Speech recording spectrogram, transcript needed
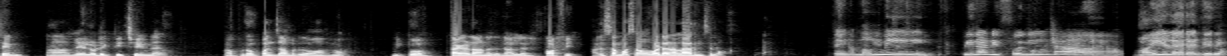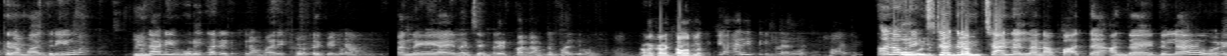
செயின் வேலோட கீ செயின் அப்புறம் பஞ்சாமிர்தம் வாங்கணும். இப்போ டயர்ட் ஆனதுனால காஃபி அது சமோசாவும் வடை நல்லா இருந்துச்சுல எங்க மம்மி பின்னாடி ஃபுல்லா மயில் இறகு இருக்கிற மாதிரியும் பின்னாடி முருகர் இருக்கிற மாதிரி போட்டோ கேட்டாங்க பண்ணல ஏஐல ஜெனரேட் பண்ணாங்க மாதிரி. ஆனா கரெக்டா வரல. கிளாரிட்டி இல்ல. ஆனா ஒரு இன்ஸ்டாகிராம் சேனல்ல நான் பார்த்தேன். அந்த இதுல ஒரு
